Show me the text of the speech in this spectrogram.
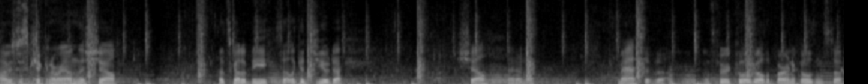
I was just kicking around this shell. That's got to be, is that like a geoduck shell? I don't know. Massive though. That's very cool. Look at all the barnacles and stuff.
